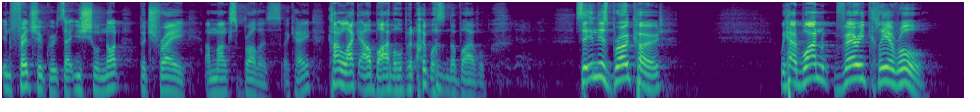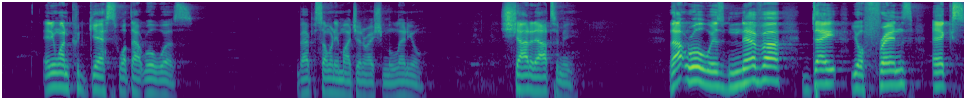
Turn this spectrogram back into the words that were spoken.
in friendship groups that you shall not betray amongst brothers. Okay, kind of like our Bible, but I wasn't the Bible. So in this bro code, we had one very clear rule. Anyone could guess what that rule was? Maybe someone in my generation, millennial. Shout it out to me. That rule was never date your friend's ex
